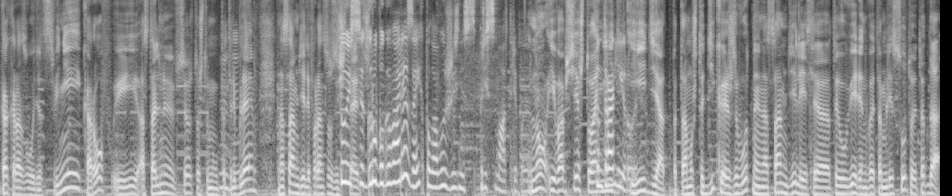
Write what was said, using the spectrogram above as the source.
Как разводят свиней, коров и остальное все, то, что мы употребляем. На самом деле французы То считают, есть, грубо говоря, за их половую жизнь с- присматривают. ну и вообще, что они Контролируют. едят, потому что дикое животное, на самом деле, если ты уверен в этом лесу, то это да.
